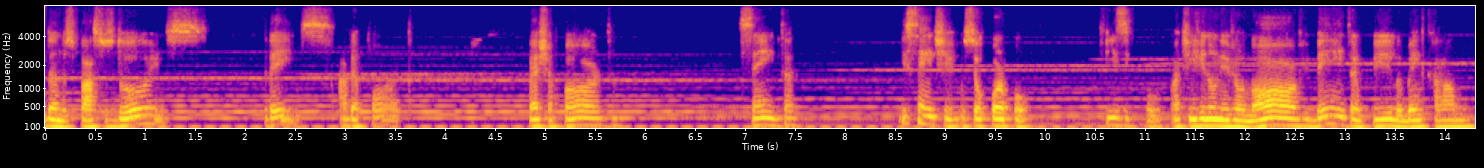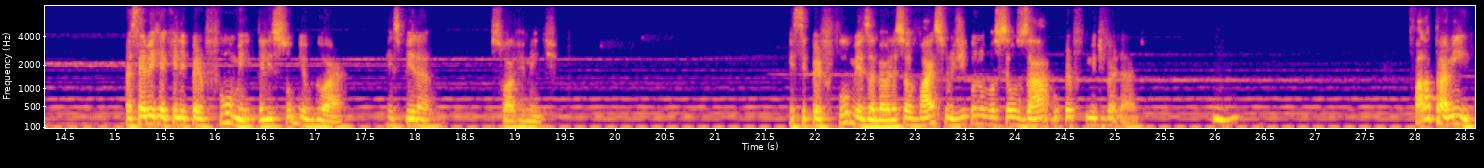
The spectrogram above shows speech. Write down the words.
dando os passos dois, três, abre a porta, fecha a porta, senta e sente o seu corpo físico atingindo um nível 9, bem tranquilo, bem calmo. Percebe que aquele perfume, ele sumiu do ar. Respira suavemente. Esse perfume, Isabel, ele só vai surgir quando você usar o perfume de verdade. Uhum. Fala pra mim,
